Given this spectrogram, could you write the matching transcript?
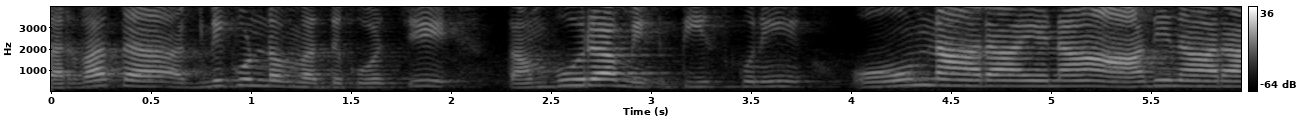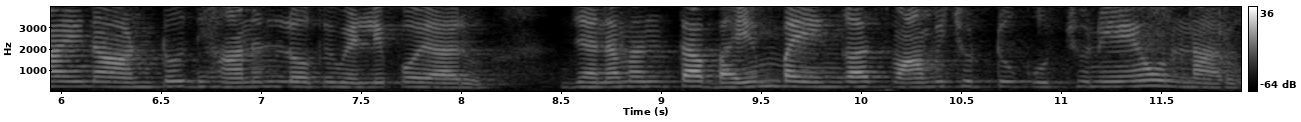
తర్వాత అగ్నిగుండం వద్దకు వచ్చి తంబూరా తీసుకుని ఓం నారాయణ ఆదినారాయణ అంటూ ధ్యానంలోకి వెళ్ళిపోయారు. జనమంతా భయం భయంగా స్వామి చుట్టూ కూర్చునే ఉన్నారు.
